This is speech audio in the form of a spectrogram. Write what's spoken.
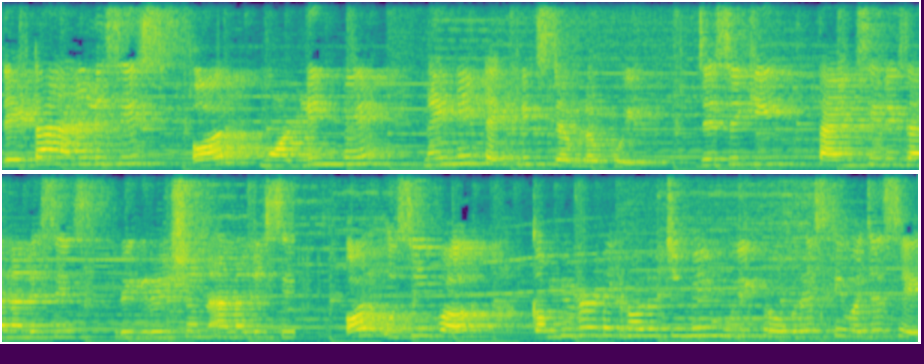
डेटा एनालिसिस और मॉडलिंग में नई नई टेक्निक्स डेवलप हुई, जैसे कि time series analysis regression analysis और उसी वक्त कंप्यूटर टेक्नोलॉजी में हुई प्रोग्रेस की वजह से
